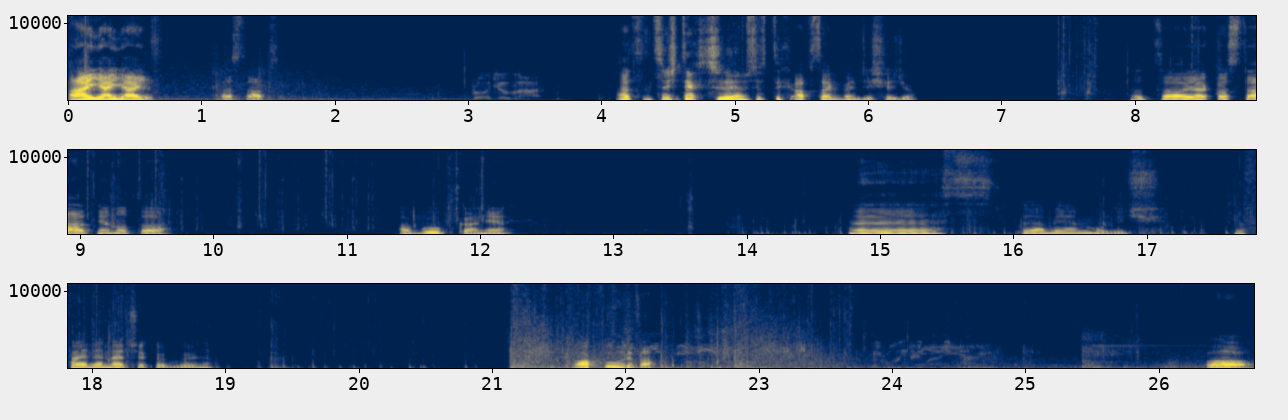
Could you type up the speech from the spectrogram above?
Ajajaj. Last ups. A coś tak czułem, że w tych apsach będzie siedział. No co, jak ostatnia, no to... A wóbka, nie? Eee, co ja miałem mówić? To fajny meczek ogólnie. O kurwa. O!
